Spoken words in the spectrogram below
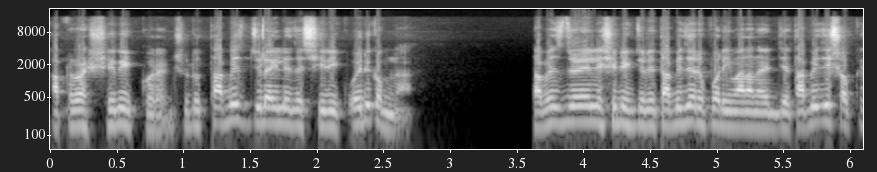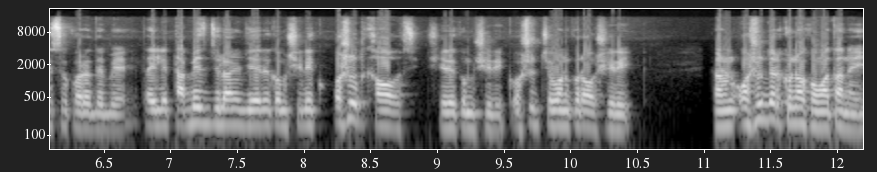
আপনারা শিরিক করেন। শুধু তাবিজ জুলাইলে যে শিরিক, ওইরকম না। তাবিজ জুলাইলে শিরিক যদি তাবিজের উপর ইমান আনেন, যে তাবিজই সবকিছু করে দেবে, তাইলে তাবিজ জুলানি যেরকম শিরিক, ওষুধ খাওয়াও সেরকম শিরিক। ওষুধ সেবন করাও শিরিক। কারণ ওষুধের কোনো ক্ষমতা নেই।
